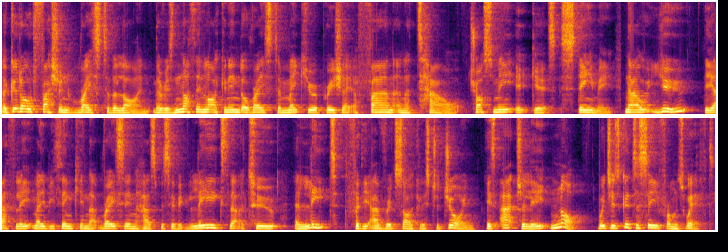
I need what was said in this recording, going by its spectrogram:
A good old fashioned race to the line. There is nothing like an indoor race to make you appreciate a fan and a towel. Trust me, it gets steamy. Now, you, the athlete, may be thinking that racing has specific leagues that are too elite for the average cyclist to join. It's actually not, which is good to see from Zwift.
